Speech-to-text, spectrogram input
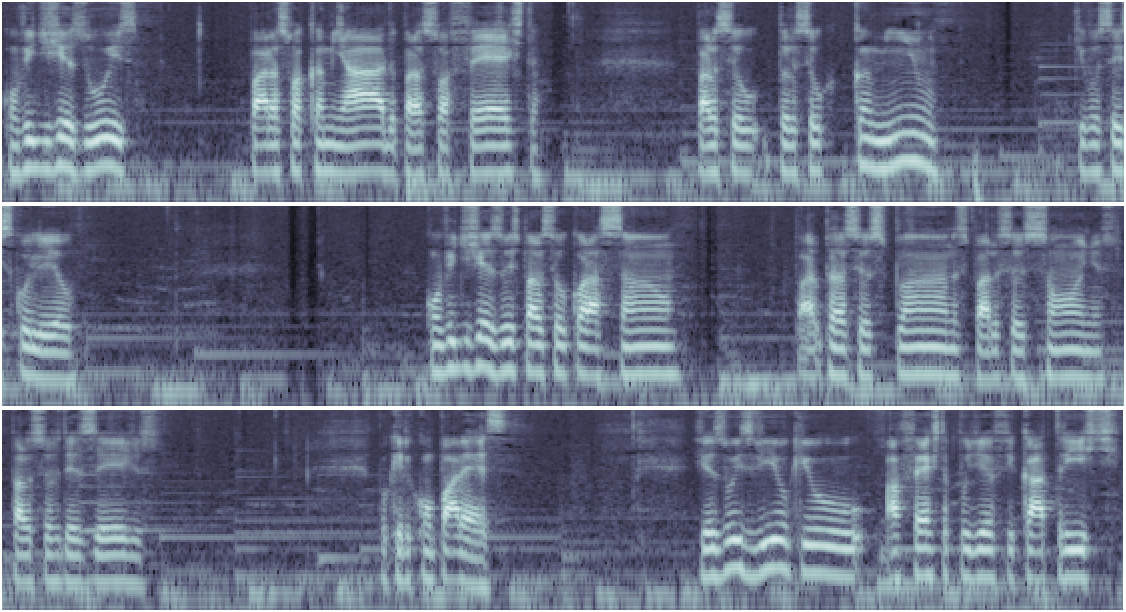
convide Jesus para a sua caminhada, para a sua festa, para o seu, para o seu caminho que você escolheu. Convide Jesus para o seu coração, para, para os seus planos, para os seus sonhos, para os seus desejos, porque Ele comparece. Jesus viu que o, a festa podia ficar triste,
